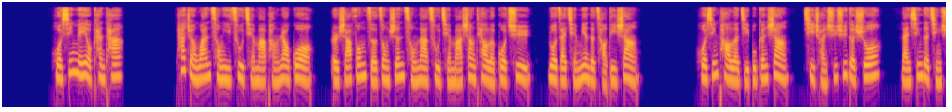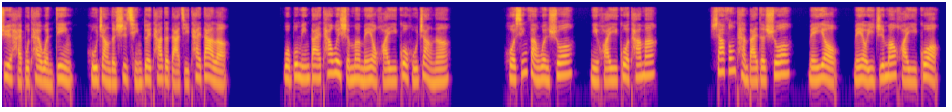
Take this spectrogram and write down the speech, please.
火星没有看他，他转弯从一簇前麻旁绕过，而沙风则纵身从那簇前麻上跳了过去，落在前面的草地上。火星跑了几步跟上，气喘吁吁地说：“蓝星的情绪还不太稳定，虎掌的事情对他的打击太大了。我不明白他为什么没有怀疑过虎掌呢？”火星反问说：“你怀疑过他吗？”沙风坦白地说：“没有，没有一只猫怀疑过。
